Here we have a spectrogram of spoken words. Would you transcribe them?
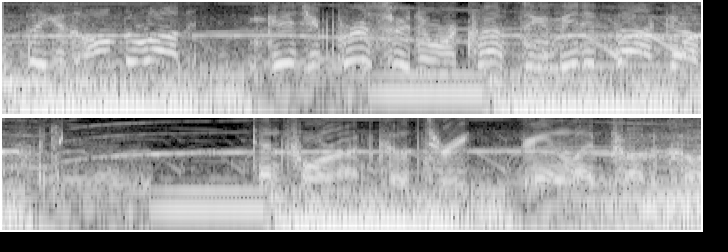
Las Vegas is on the run. Engaging pursuit and requesting immediate backup. 10-4 on code 3. Green light protocol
